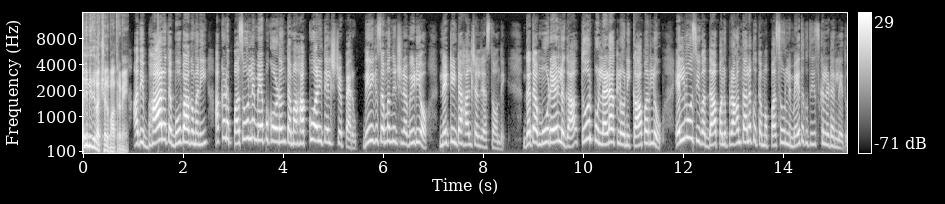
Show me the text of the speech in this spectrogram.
ఎనిమిది లక్షలు మాత్రమే. అది భారత భూభాగమని అక్కడ పశువుల్ని మేపుకోవడం తమ హక్కు అని తేల్చి చెప్పారు. దీనికి సంబంధించిన వీడియో నెట్టింట హల్చల్ చేస్తోంది. గత మూడేళ్ళుగా తూర్పు లడాఖ్లోని కాపర్లు ఎల్ఓసి వద్ద పలు ప్రాంతాలకు తమ పశువుల్ని మేతకు తీసుకెళ్ళడం లేదు.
